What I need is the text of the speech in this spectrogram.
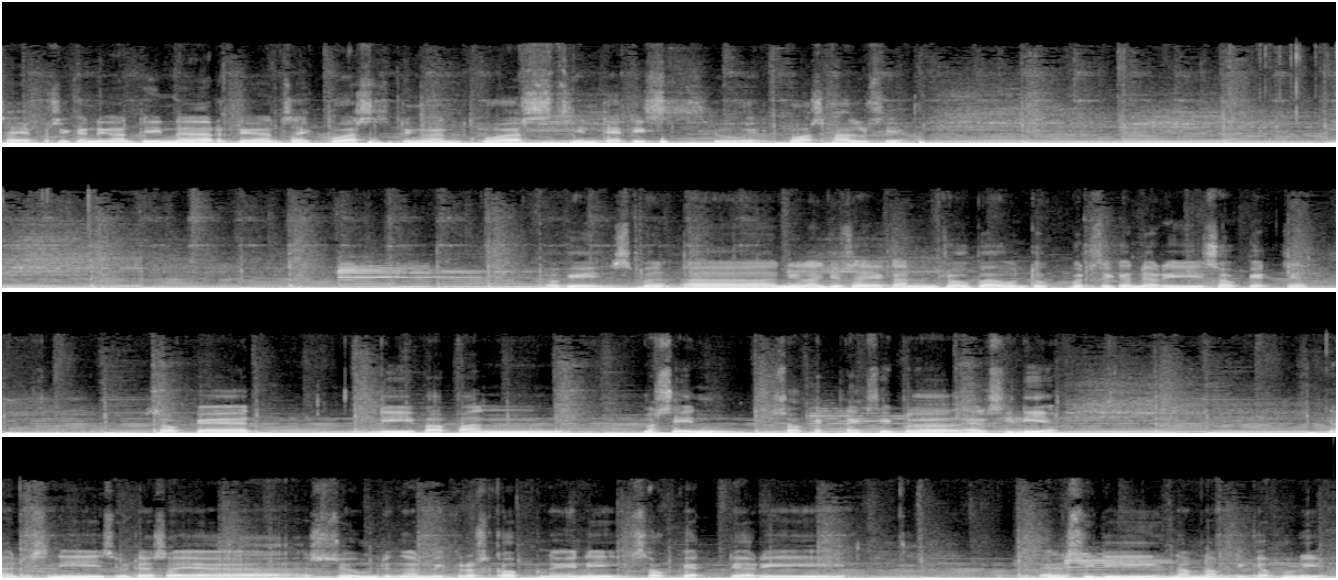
Saya bersihkan dengan thinner dan saya kuas dengan kuas sintetis, kuas halus ya. Oke, uh, ini lanjut saya akan coba untuk bersihkan dari soketnya soket di papan mesin soket fleksibel LCD ya Nah di sini sudah saya zoom dengan mikroskop. Nah ini soket dari LCD 6630 ya.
